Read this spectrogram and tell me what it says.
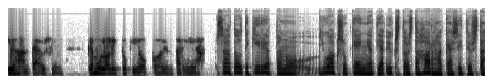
ihan täysin ja mulla oli tukijoukkoa ympärillä. Sä oot Outi kirjoittanut juoksukengät ja 11 harhakäsitystä,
